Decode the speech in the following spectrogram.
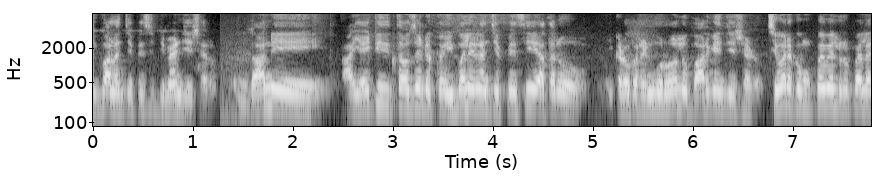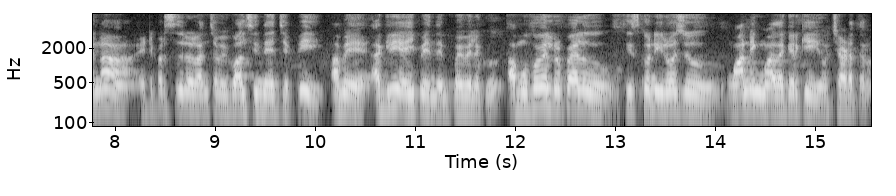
ఇవ్వాలని చెప్పేసి డిమాండ్ చేశారు. దాన్ని ఆ ఎయిటీ థౌజండ్ ఇవ్వలేనని చెప్పేసి అతను ఇక్కడ ఒక రెండు మూడు రోజులు బార్గెన్ చేశాడు. చివరకు ముప్పై వేల రూపాయలైనా ఎట్టి పరిస్థితుల్లో లంచం ఇవ్వాల్సిందే అని చెప్పి ఆమె అగ్రి అయిపోయింది ముప్పై వేలకు. ఆ ముప్పై వేల రూపాయలు తీసుకొని ఈ రోజు మార్నింగ్ మా దగ్గరికి వచ్చాడు అతను.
